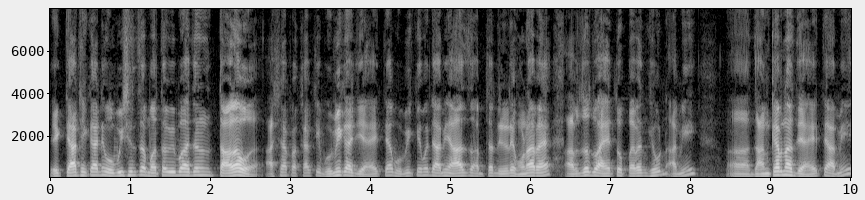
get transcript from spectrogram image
एक त्या ठिकाणी ओबीसींचं मतविभाजन टाळावं अशा प्रकारची भूमिका जी आहे त्या भूमिकेमध्ये आम्ही आज आमचा निर्णय होणार आहे. अर्ज जो आहे तो परत घेऊन आम्ही अ, जे आहे ते आम्ही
